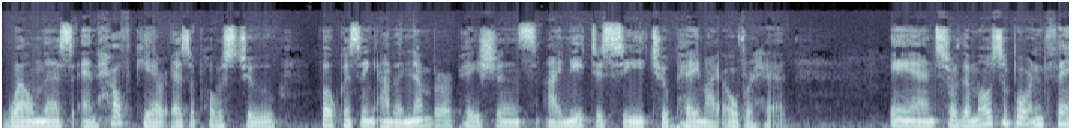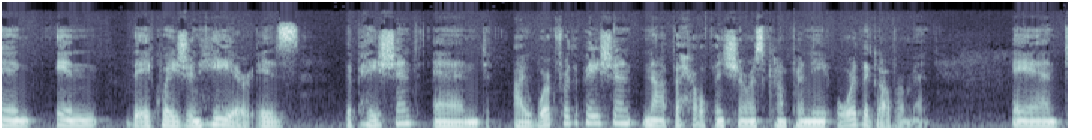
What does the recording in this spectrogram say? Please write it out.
wellness and health care as opposed to focusing on the number of patients I need to see to pay my overhead. And so the most important thing in the equation here is the patient, and I work for the patient, not the health insurance company or the government. And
